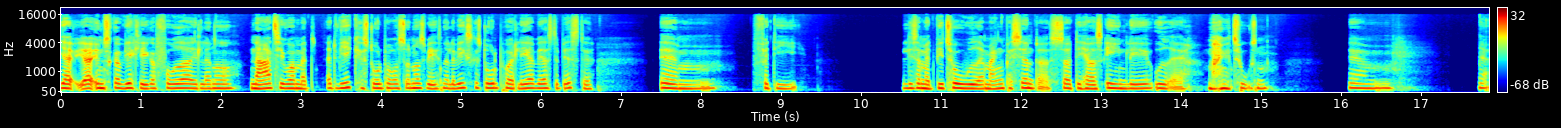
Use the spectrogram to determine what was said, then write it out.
jeg, jeg ønsker virkelig ikke at fodre et eller andet narrativ om, at, at vi ikke kan stole på vores sundhedsvæsen, eller vi ikke skal stole på, at læger vil os det bedste. Øhm, fordi ligesom at vi to ud af mange patienter, så er det her også en læge ud af mange tusind. Øhm, ja.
